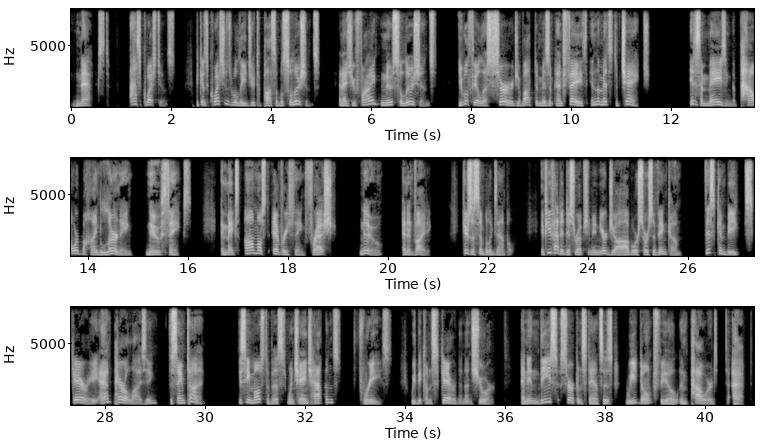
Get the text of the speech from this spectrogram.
Next, ask questions because questions will lead you to possible solutions. And as you find new solutions, you will feel a surge of optimism and faith in the midst of change. It is amazing the power behind learning new things. It makes almost everything fresh new, and inviting. Here's a simple example. If you've had a disruption in your job or source of income, this can be scary and paralyzing at the same time. You see, most of us, when change happens, freeze. We become scared and unsure. And in these circumstances, we don't feel empowered to act.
